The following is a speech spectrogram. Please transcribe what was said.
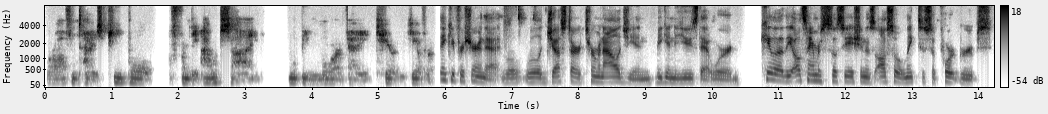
where oftentimes people from the outside will be more of a caregiver. Thank you for sharing that. We'll we'll adjust our terminology and begin to use that word. Kayla, the Alzheimer's Association is also linked to support groups.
